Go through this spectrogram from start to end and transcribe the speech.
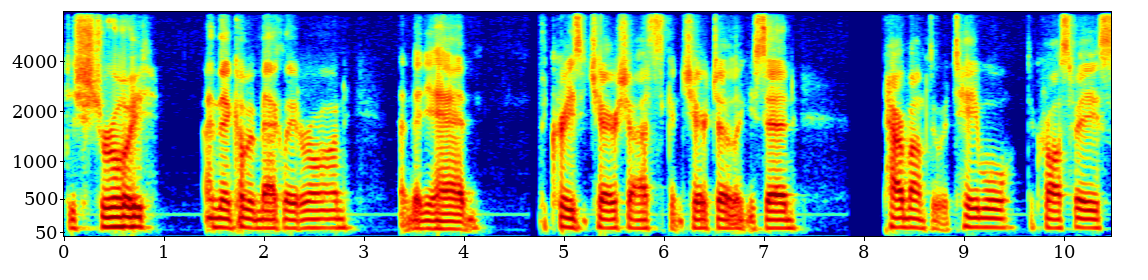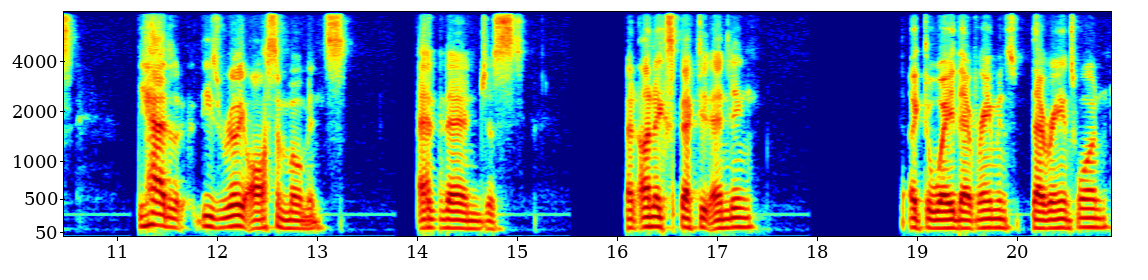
destroyed and then coming back later on. And then you had the crazy chair shots, Con-Chair-To, like you said, powerbomb through a table, the crossface. You had these really awesome moments, and then just an unexpected ending, like the way that Raymond's that Reigns won.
